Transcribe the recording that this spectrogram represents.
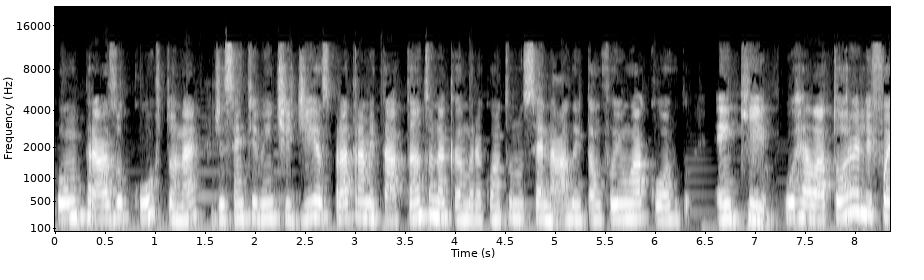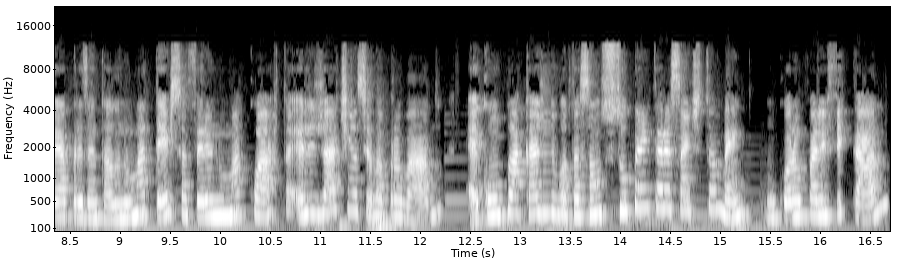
com um prazo curto, né, de 120 dias para tramitar tanto na Câmara quanto no Senado. Então foi um acordo em que o relatório ele foi apresentado numa terça-feira e numa quarta ele já tinha sido aprovado, é, com um placar de votação super interessante também, um quórum qualificado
